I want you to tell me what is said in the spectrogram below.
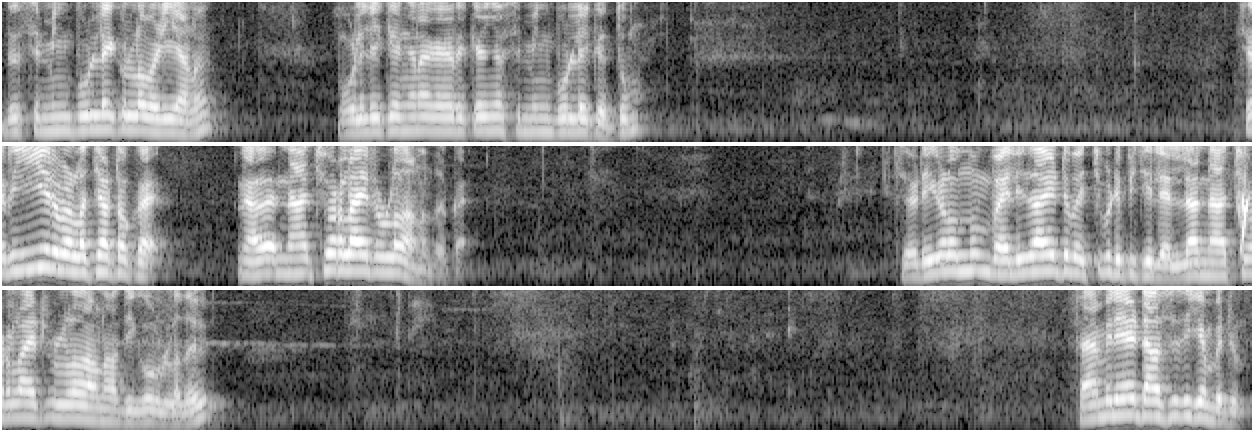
ഇത് സ്വിമ്മിംഗ് പൂളിലേക്കുള്ള വഴിയാണ്. മുകളിലേക്ക് എങ്ങനെ കയറി കഴിഞ്ഞാൽ സ്വിമ്മിംഗ് പൂളിലേക്ക് എത്തും. ചെറിയൊരു വെള്ളച്ചാട്ടമൊക്കെ നാച്ചുറലായിട്ടുള്ളതാണ് ഇതൊക്കെ. ചെടികളൊന്നും വലുതായിട്ട് വെച്ച് പിടിപ്പിച്ചില്ല. എല്ലാം നാച്ചുറലായിട്ടുള്ളതാണ് അധികം ഉള്ളത്. ഫാമിലിയായിട്ട് ആസ്വദിക്കാൻ പറ്റും.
